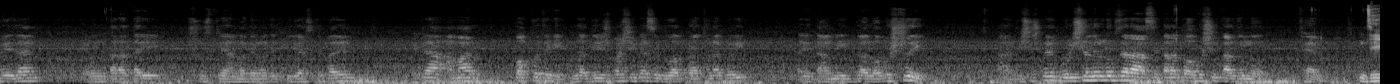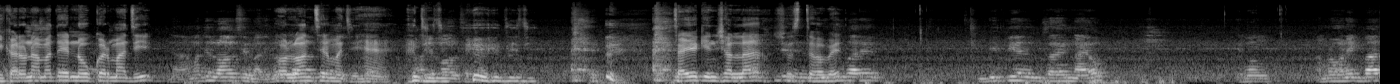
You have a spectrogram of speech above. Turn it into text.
হয়ে যান এবং তাড়াতাড়ি সুস্থ হয়ে আমাদের মাঝে ফিরে আসতে পারেন। এটা আমার পক্ষ থেকে পুরো দেশবাসীর কাছে দোয়া প্রার্থনা করি। তাই আমি ইকবাল অবশ্যই আর বিশেষ করে বরিশালের লোক যারা আছে তারা তো অবশ্যই তার জন্য ফ্যান জি কারণ আমাদের নৌকার মাঝি। না আমাদের লঞ্চের মাঝে লঞ্চের মাঝি। হ্যাঁ। জি জি। জি জি। যাই হোক ইনশাল্লাহ সুস্থ হবে। বিপিএল জয়ের নায়ক এবং আমরা অনেকবার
